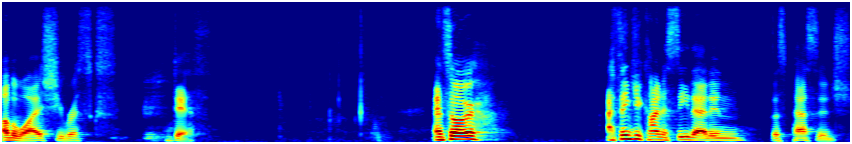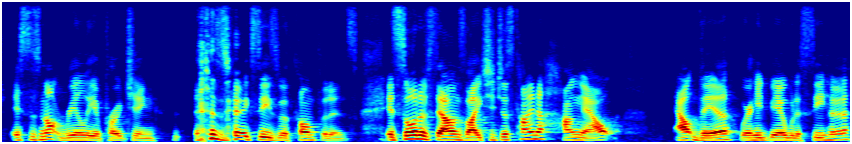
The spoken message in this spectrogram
Otherwise, she risks death. And so, I think you kind of see that in this passage. Esther's not really approaching Xerxes with confidence. It sort of sounds like she just kind of hung out out there where he'd be able to see her.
